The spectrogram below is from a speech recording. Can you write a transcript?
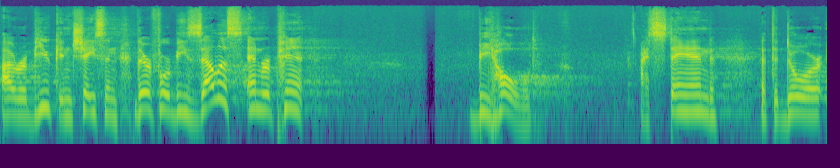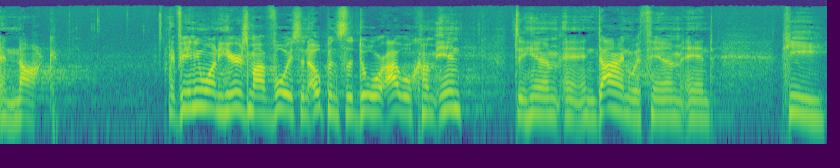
I rebuke and chasten. Therefore, be zealous and repent. Behold, I stand at the door and knock. If anyone hears my voice and opens the door, I will come in to him and dine with him, and he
